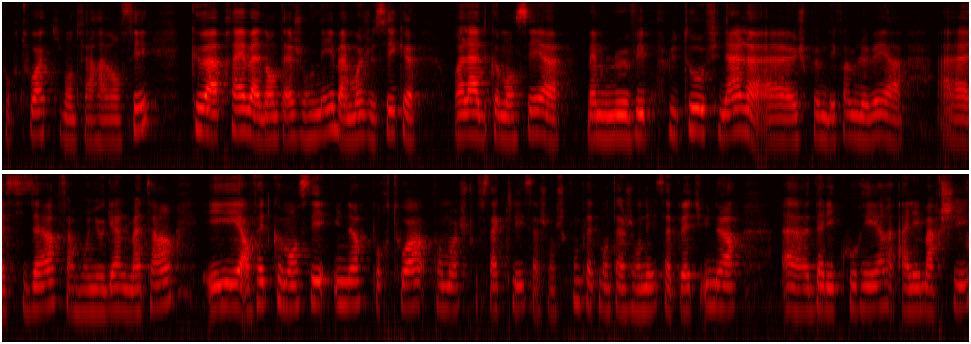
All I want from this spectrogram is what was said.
pour toi, qui vont te faire avancer, que après, bah, dans ta journée, bah, moi je sais que voilà, de commencer, même lever plus tôt au final, je peux des fois me lever à, à 6 heures, faire mon yoga le matin et en fait commencer une heure pour toi, pour moi je trouve ça clé, ça change complètement ta journée, ça peut être une heure euh, d'aller courir, aller marcher.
